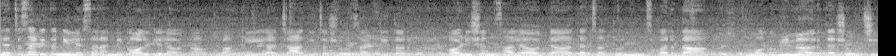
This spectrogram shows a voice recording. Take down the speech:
ह्याच्यासाठी तर निलेश सरांनी कॉल केला होता. बाकी याच्या आधीच्या शोसाठी तर ऑडिशन्स झाल्या होत्या त्याच्यातून स्पर्धा मग विनर त्या शोची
